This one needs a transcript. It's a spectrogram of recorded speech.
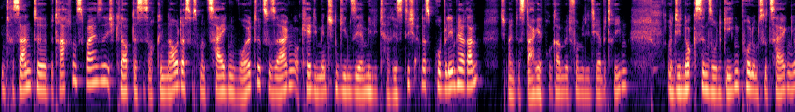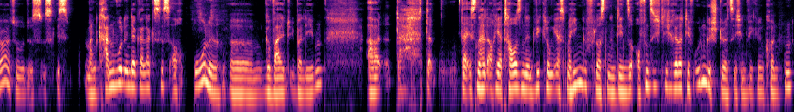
interessante Betrachtungsweise. Ich glaube, das ist auch genau das, was man zeigen wollte, zu sagen, okay, die Menschen gehen sehr militaristisch an das Problem heran. Ich meine, das Stargate-Programm wird vom Militär betrieben. Und die Nox sind so ein Gegenpol, um zu zeigen, ja, also das ist, ist man kann wohl in der Galaxis auch ohne äh, Gewalt überleben. Aber da, da, da ist halt auch Jahrtausende Entwicklung erstmal hingeflossen, in denen sie offensichtlich relativ ungestört sich entwickeln konnten.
